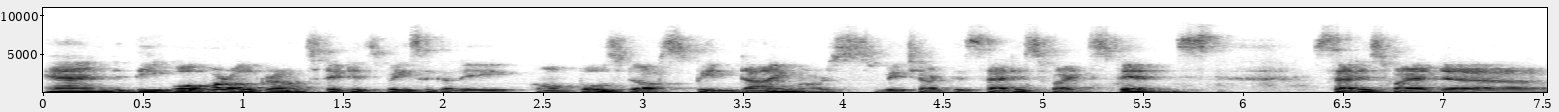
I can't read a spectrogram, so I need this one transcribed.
And the overall ground state is basically composed of spin dimers, which are the satisfied spins, satisfied uh,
